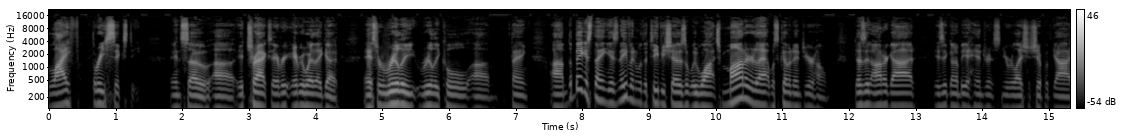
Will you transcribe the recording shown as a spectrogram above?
Life 360, and so uh, it tracks every everywhere they go. And it's a really really cool um, thing. Um, the biggest thing is, and even with the TV shows that we watch, monitor that what's coming into your home. Does it honor God? Is it going to be a hindrance in your relationship with God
